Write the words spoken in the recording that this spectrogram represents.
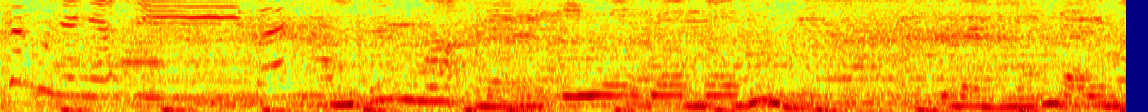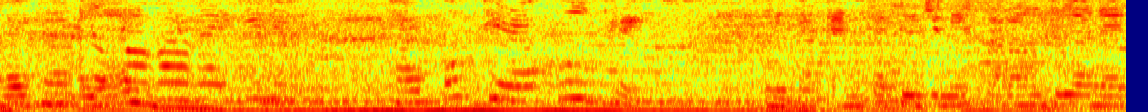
Kan punyanya si Bandung. Dibawa dari keluarga. Sebagian dari mereka lainnya. Harpoptera pulchrix merupakan satu jenis tarantula dan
